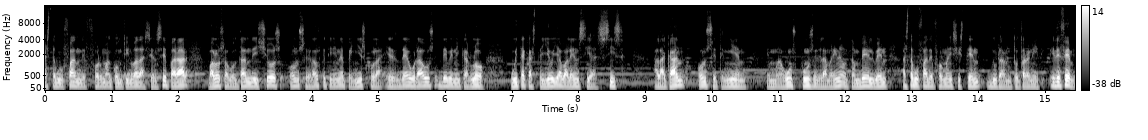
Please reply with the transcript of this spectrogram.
està bufant de forma continuada sense parar, valors al voltant d'aixòs 11 graus que tenien a Penyíscola, els 10 graus de Benicarló, 8 a Castelló i a València, 6 a Alacant, 11 teníem en alguns punts de la Marina on també el vent està bufat de forma insistent durant tota la nit. I de fet,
